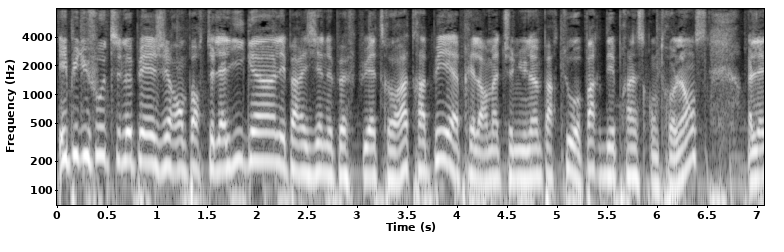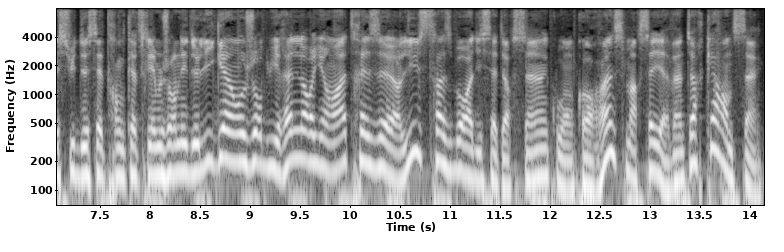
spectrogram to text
Et puis du foot, le PSG remporte la Ligue 1. Les Parisiens ne peuvent plus être rattrapés après leur match nul un partout au Parc des Princes contre Lens. À la suite de cette 34e journée de Ligue 1, aujourd'hui Rennes-Lorient à 13h, Lille-Strasbourg à 17h05 ou encore Reims-Marseille à 20h45.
